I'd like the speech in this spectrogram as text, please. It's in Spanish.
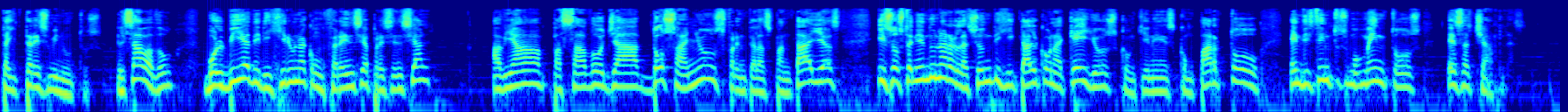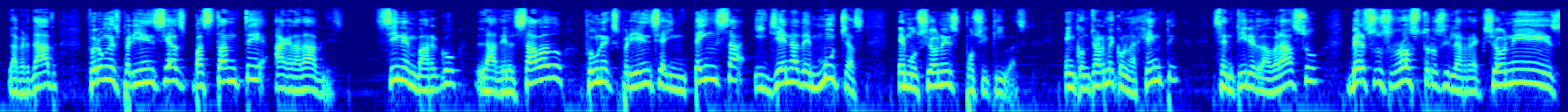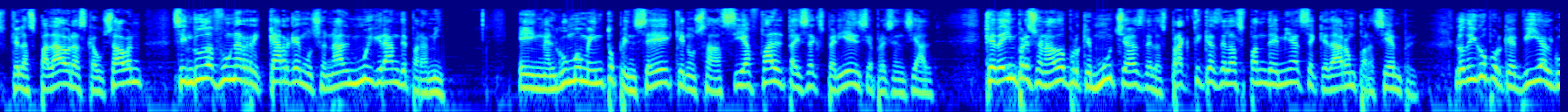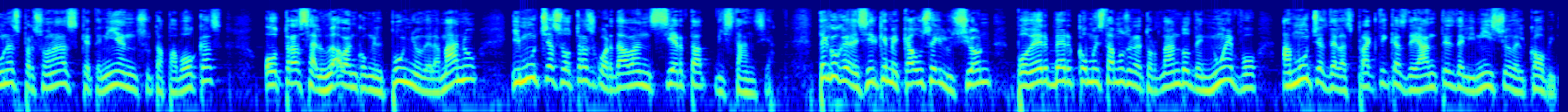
33 minutos. El sábado volví a dirigir una conferencia presencial. Había pasado ya dos años frente a las pantallas y sosteniendo una relación digital con aquellos con quienes comparto en distintos momentos esas charlas. La verdad, fueron experiencias bastante agradables. Sin embargo, la del sábado fue una experiencia intensa y llena de muchas emociones positivas. Encontrarme con la gente, sentir el abrazo, ver sus rostros y las reacciones que las palabras causaban, sin duda fue una recarga emocional muy grande para mí. En algún momento pensé que nos hacía falta esa experiencia presencial. Quedé impresionado porque muchas de las prácticas de las pandemias se quedaron para siempre. Lo digo porque vi algunas personas que tenían su tapabocas, otras saludaban con el puño de la mano y muchas otras guardaban cierta distancia. Tengo que decir que me causa ilusión poder ver cómo estamos retornando de nuevo a muchas de las prácticas de antes del inicio del COVID.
